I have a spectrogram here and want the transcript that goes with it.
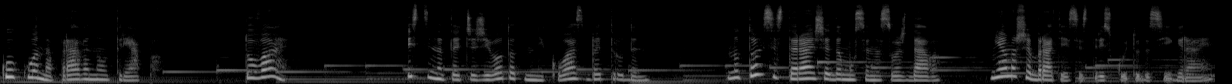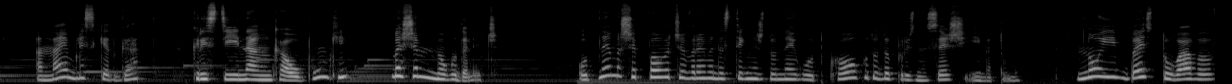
кукла направена от ряпа. Това е. Истината е, че животът на Николас бе труден, но той се стараеше да му се наслаждава. Нямаше братя и сестри, с които да си играе, а най-близкият град, Кристинан Каопунки, беше много далеч. Отнемаше повече време да стигнеш до него, отколкото да произнесеш името му. Но и без това в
